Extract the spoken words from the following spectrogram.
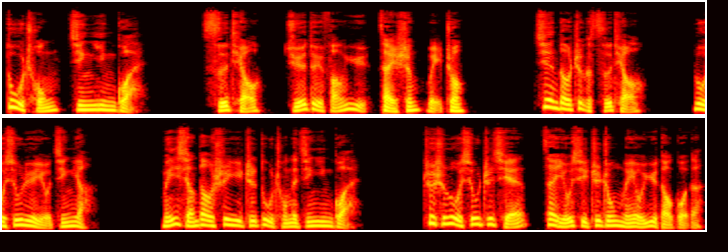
杜虫精英怪，词条绝对防御再生伪装。见到这个词条，洛修略有惊讶，没想到是一只杜虫的精英怪。这是洛修之前在游戏之中没有遇到过的。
